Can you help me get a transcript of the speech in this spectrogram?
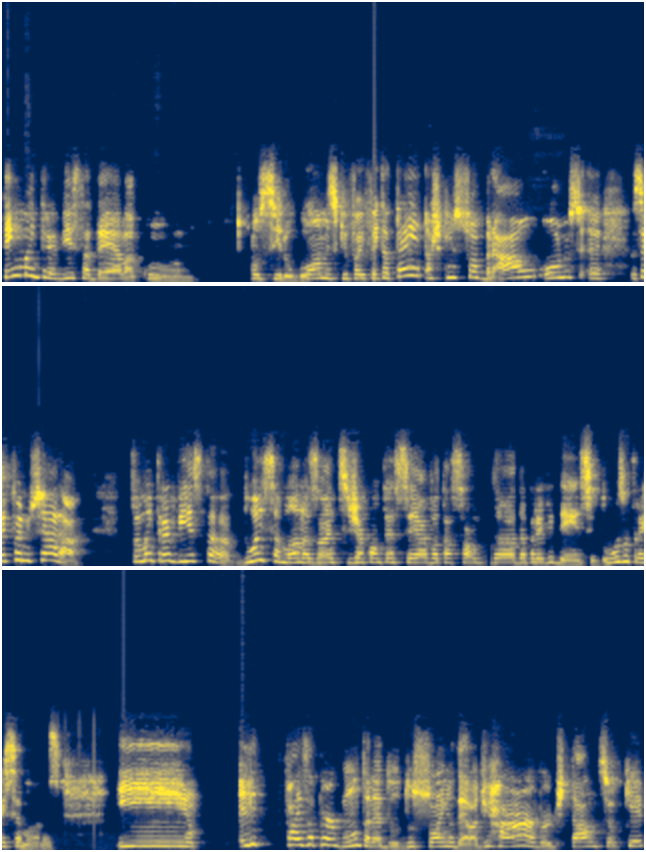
Tem uma entrevista dela com o Ciro Gomes, que foi feita até, acho que em Sobral, ou no, é, eu sei que foi no Ceará. Foi uma entrevista duas semanas antes de acontecer a votação da, da Previdência, duas ou três semanas. E ele faz a pergunta, né, do, do sonho dela de Harvard e tal, não sei o quê.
